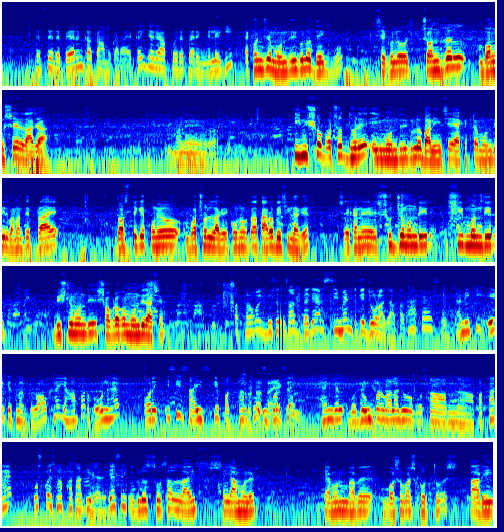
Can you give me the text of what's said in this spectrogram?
जैसे रिपेयरिंग का काम कराया कई जगह आपको रिपेयरिंग मिलेगी এখন যে মন্দিরগুলো দেখব সেগুলো চন্দ্রেল বংশের রাজা মানে তিনশো বছর ধরে এই মন্দিরগুলো বানিয়েছে এক একটা মন্দির বানাতে প্রায় দশ থেকে পনেরো বছর লাগে কোনোটা তারও বেশি লাগে সেখানে সূর্য মন্দির শিব মন্দির বিষ্ণু মন্দির সব রকম মন্দির আছে पत्थरों को एक दूसरे के साथ बगैर सीमेंट के जोड़ा जाता था हाँ कैसे यानी कि एक इसमें ब्लॉक है यहाँ पर होल है और इसी साइज के पत्थर को ऊपर से हैंगल वो जो ऊपर वाला जो उसका अम, पत्थर है उसको इसमें फंसा दिया जाता है जैसे এগুলো সোশ্যাল লাইফ সেই আমলের কেমনভাবে বসবাস করতো তারই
